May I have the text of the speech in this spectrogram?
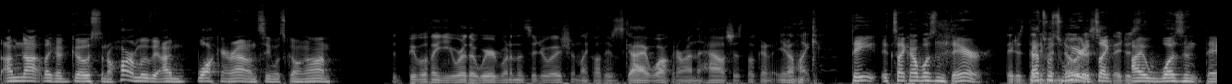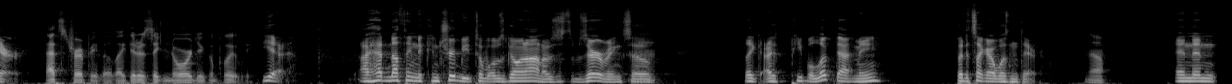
I'm not like a ghost in a horror movie. I'm walking around and seeing what's going on. Did people think you were the weird one in the situation? Like, oh, there's this guy walking around the house just looking, you know, like They it's like I wasn't there. they just That's what's weird. It's like just, I wasn't there. that's trippy though. Like they just ignored you completely. Yeah. I had nothing to contribute to what was going on. I was just observing. So Mhm. like I people looked at me, but it's like I wasn't there. No. And then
